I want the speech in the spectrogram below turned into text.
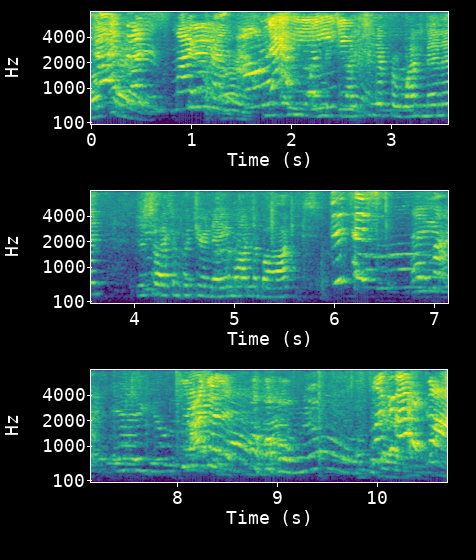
Okay. All right, Susan, let me- can I see it for one minute? Just so I can put your name on the box? This is my. Uh, oh no! Look Okay. at that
